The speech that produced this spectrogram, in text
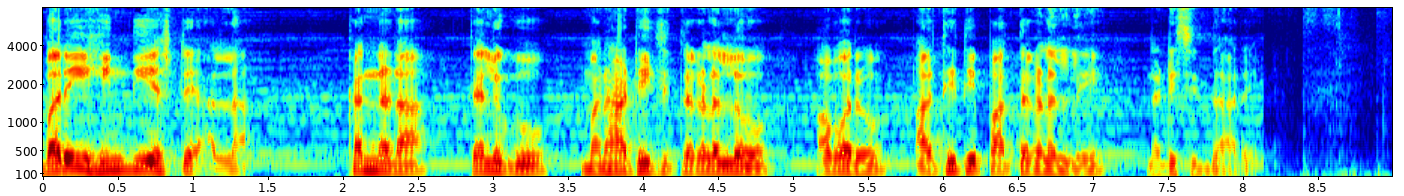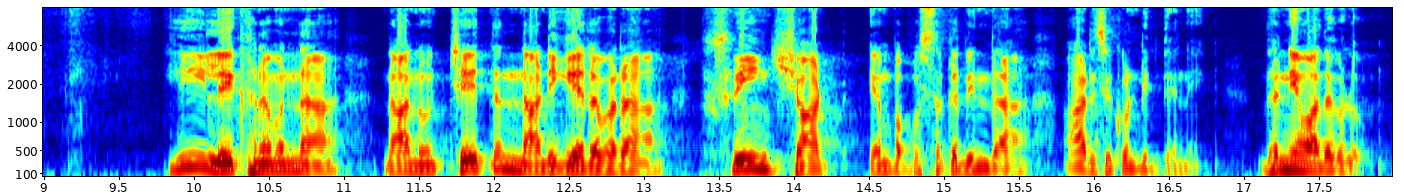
ಬರೀ ಹಿಂದಿಯಷ್ಟೇ ಅಲ್ಲ, ಕನ್ನಡ, ತೆಲುಗು, ಮರಾಠಿ ಚಿತ್ರಗಳಲ್ಲೂ ಅವರು ಅತಿಥಿ ಪಾತ್ರಗಳಲ್ಲಿ ನಟಿಸಿದ್ದಾರೆ. ಈ ಲೇಖನವನ್ನು ನಾನು ಚೇತನ್ ನಾಡಿಗೇರವರ ಸ್ಕ್ರೀನ್ ಶಾಟ್ ಎಂಬ ಪುಸ್ತಕದಿಂದ ಆರಿಸಿಕೊಂಡಿದ್ದೇನೆ. ಧನ್ಯವಾದಗಳು.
